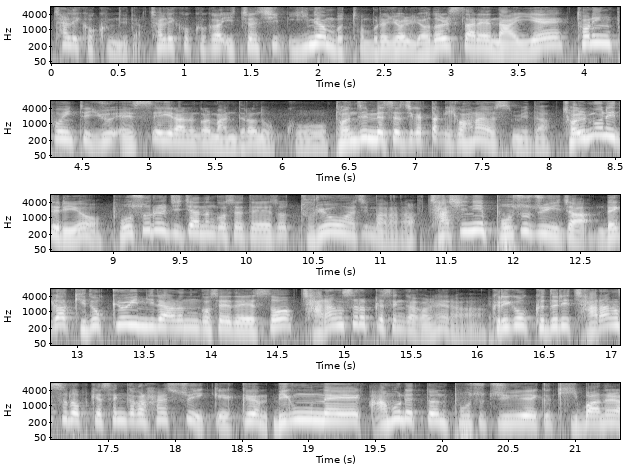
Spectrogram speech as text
찰리 커크입니다. 찰리 커크가 2012년부터 무려 18살의 나이에 터닝 포인트 USA라는 걸 만들어 놓고 던진 메시지가 딱 이거 하나였습니다. 젊은이들이요. 보수를 지지하는 것에 대해서 두려워하지 말아라. 자신이 보수주의자, 내가 기독교인이라는 것에 대해서 자랑스럽게 생각을 해라. 그리고 그들이 자랑스럽게 생각을 할 수 있게끔 미국 내에 아무랬던 보수주의의 그 기반을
